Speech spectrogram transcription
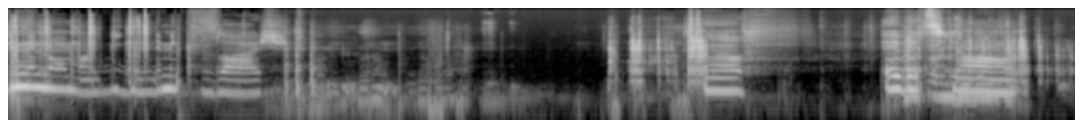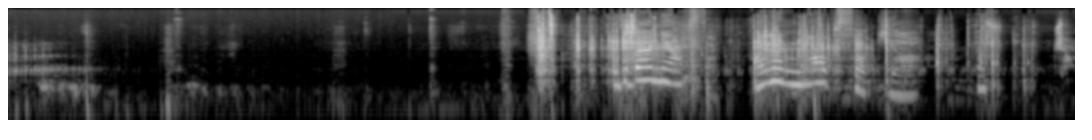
Yine normal bir gün değil mi kızlar? Of. Evet ya. Hadi ben ne yapsam? Aynen ne yapsak ya? Ben şurada tutacağım.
